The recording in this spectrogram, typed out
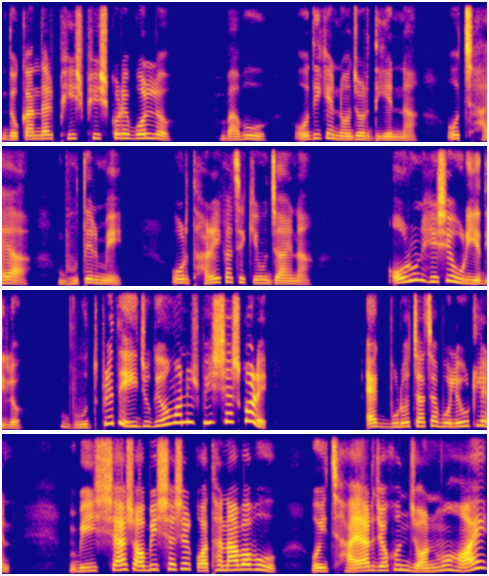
দোকানদার ফিস ফিস করে বলল, বাবু, ওদিকে নজর দিয়েন না, ও ছায়া, ভূতের মেয়ে, ওর ধারে কাছে কেউ যায় না। অরুণ হেসে উড়িয়ে দিল, ভূত প্রেত এই যুগেও মানুষ বিশ্বাস করে? এক বুড়ো চাচা বলে উঠলেন, বিশ্বাস অবিশ্বাসের কথা না বাবু ওই ছায়ার যখন জন্ম হয়,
